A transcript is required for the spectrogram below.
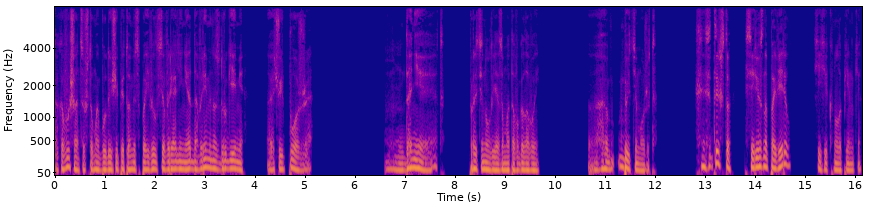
Каковы шансы, что мой будущий питомец появился в реале не одновременно с другими, а чуть позже? «Да нет», — протянул я, замотав головой. «А, «Быть не может». «Ты что, серьезно поверил?» — хихикнула Пинки.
